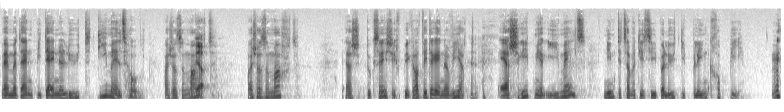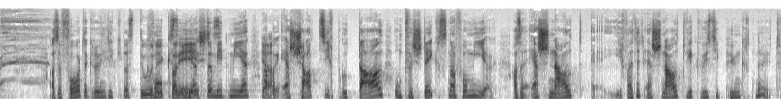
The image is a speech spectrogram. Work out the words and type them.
wenn man dann bei diesen Leuten die E-Mails holt. Weißt du, was er macht? Ja. Weißt du, was er macht? Er, du siehst, ich bin gerade wieder enerviert. Er schreibt mir E-Mails, nimmt jetzt aber die sieben Leute in Blinkkopie. Also vordergründig Dass du nicht kooperiert siehst, er dass- mit mir, Ja. aber er schatzt sich brutal und versteckt es noch von mir. Also er schnallt, äh, ich weiß nicht, er schnallt wie gewisse Punkte nicht.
